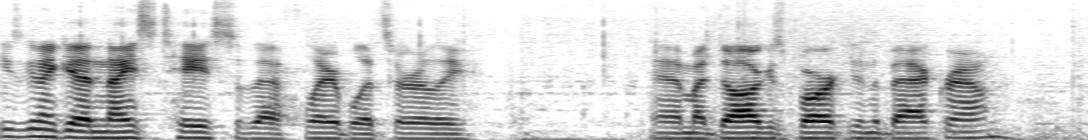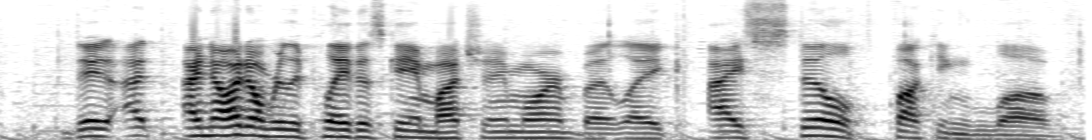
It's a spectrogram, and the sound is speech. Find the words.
He's gonna get a nice taste of that Flare Blitz early. And my dog is barking in the background. Dude, I, I know I don't really play this game much anymore, but like, I still fucking love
